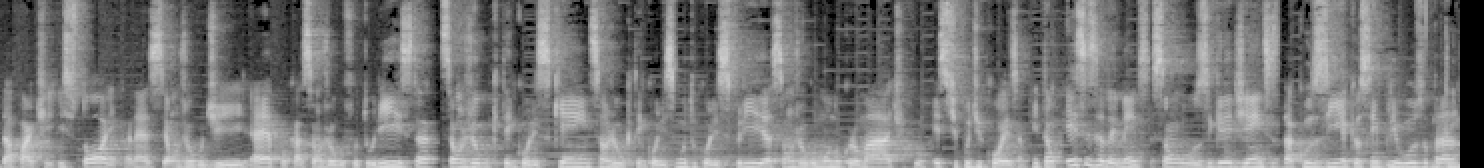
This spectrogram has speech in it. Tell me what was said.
da parte histórica, né? Se é um jogo de época, se é um jogo futurista, se é um jogo que tem cores quentes, se é um jogo que tem cores muito cores frias, se é um jogo monocromático, esse tipo de coisa. Então, esses elementos são os ingredientes da cozinha que eu sempre uso para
